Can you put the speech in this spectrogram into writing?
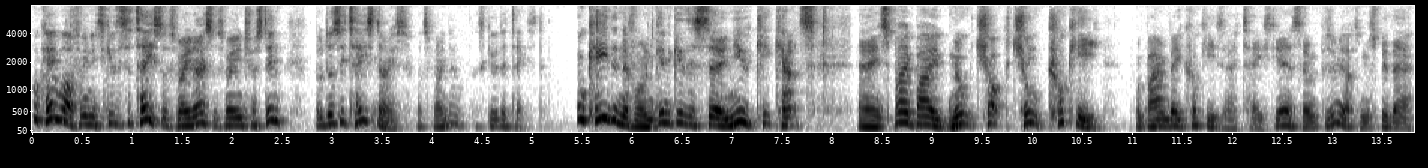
Okay, well we need to give this a taste. Looks very nice, looks very interesting. But does it taste nice? Let's find out. Let's give it a taste. Okay then everyone, I'm going to give this uh, new Kit Kat uh, inspired by Milk Choc Chunk Cookie from Byron Bay Cookies a taste. Yeah, so I'm presuming that must be their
